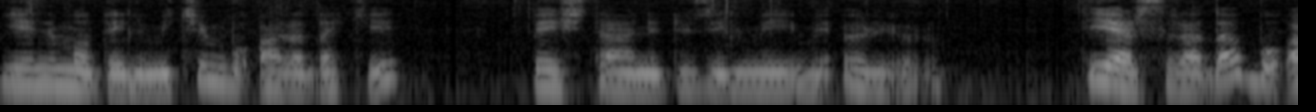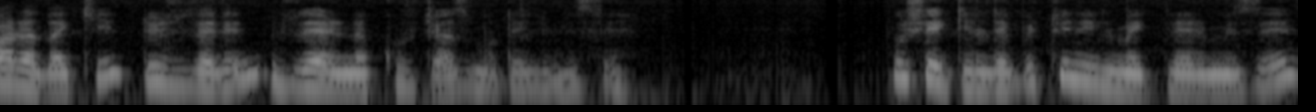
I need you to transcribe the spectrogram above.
yeni modelim için bu aradaki 5 tane düz ilmeğimi örüyorum. Diğer sırada bu aradaki düzlerin üzerine kuracağız modelimizi. Bu şekilde bütün ilmeklerimizi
